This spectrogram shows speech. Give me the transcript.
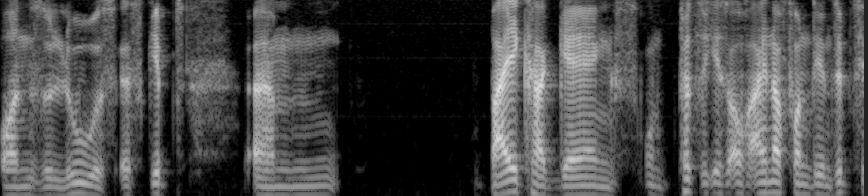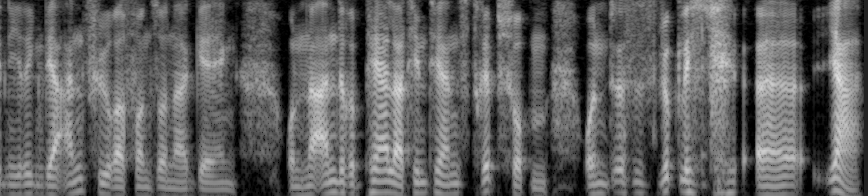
on the loose. Es gibt ähm, Biker-Gangs und plötzlich ist auch einer von den 17-Jährigen der Anführer von so einer Gang und eine andere Perle hat hinterher einen Strip-Schuppen und es ist wirklich, äh, ja.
